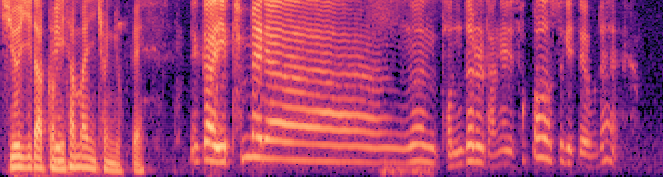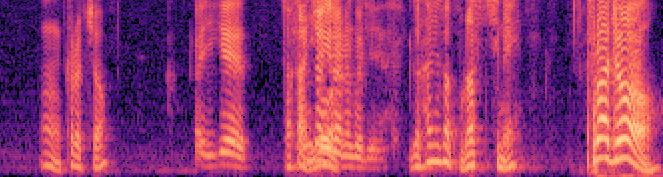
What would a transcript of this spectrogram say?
지오지닷컴이 그- 32,600. 그러니까 이 판매량은 번들을 당연히 섞어서 쓰기 때문에 응, 그렇죠. 그러니까 이게 잠깐 함정이라는 거지. 이거 사실상 구라수치네. 쿨하죠?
